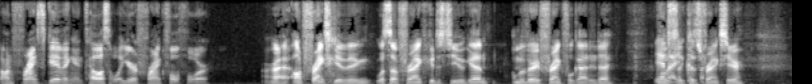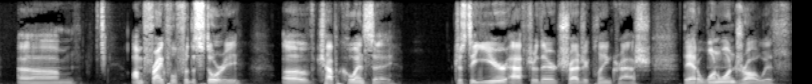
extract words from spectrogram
on Franksgiving and tell us what you're frankful for? All right, on Thanksgiving. What's up, Frank? Good to see you again. I'm a very frankful guy today, Yeah, mostly because Frank's here. Um, I'm thankful for the story of Chapecoense. Just a year after their tragic plane crash, they had a 1-1 draw with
